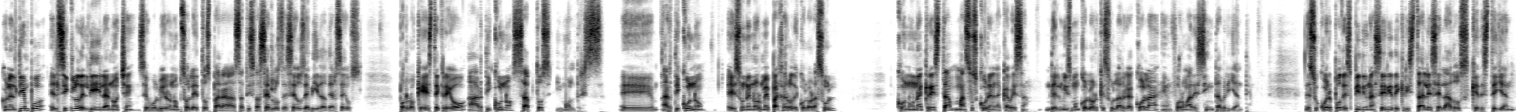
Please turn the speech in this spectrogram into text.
Con el tiempo, el ciclo del día y la noche se volvieron obsoletos para satisfacer los deseos de vida de Arceus, por lo que éste creó a Articuno, Zapdos y Moldres. Eh, Articuno es un enorme pájaro de color azul, con una cresta más oscura en la cabeza, del mismo color que su larga cola en forma de cinta brillante. De su cuerpo despide una serie de cristales helados que destellan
